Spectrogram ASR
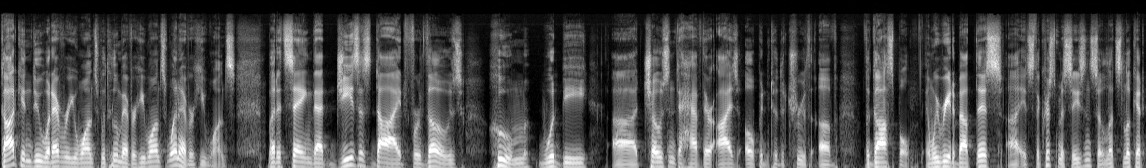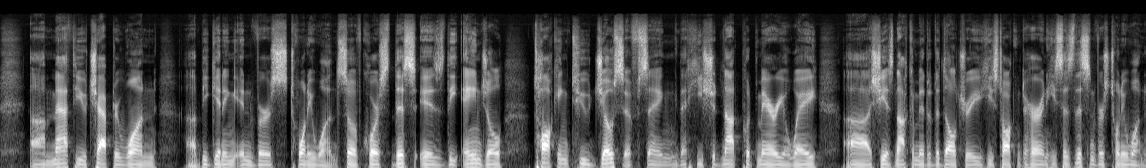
God can do whatever he wants with whomever he wants, whenever he wants. But it's saying that Jesus died for those whom would be uh, chosen to have their eyes open to the truth of the gospel. And we read about this. Uh, it's the Christmas season, so let's look at uh, Matthew chapter 1, uh, beginning in verse 21. So, of course, this is the angel talking to Joseph, saying that he should not put Mary away. Uh, she has not committed adultery. He's talking to her, and he says this in verse 21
